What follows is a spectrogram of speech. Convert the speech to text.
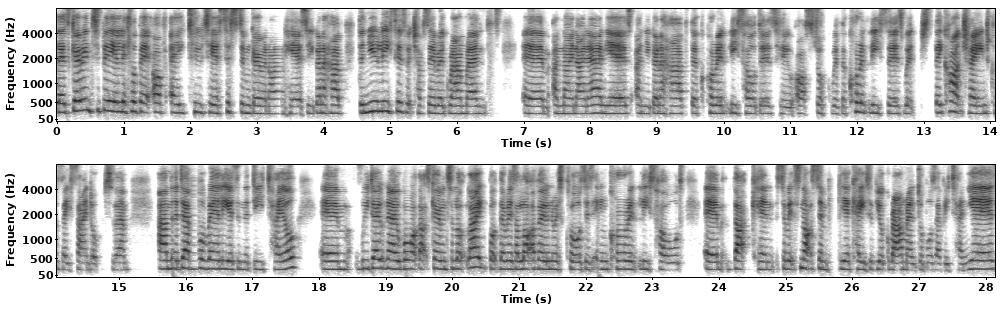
there's going to be a little bit of a two tier system going on here. So you're going to have the new leases, which have zero ground rent. Um, and 999 years, and you're going to have the current leaseholders who are stuck with the current leases, which they can't change because they signed up to them and the devil really is in the detail. Um, we don't know what that's going to look like, but there is a lot of onerous clauses in current leasehold um, that can. So it's not simply a case of your ground rent doubles every ten years.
